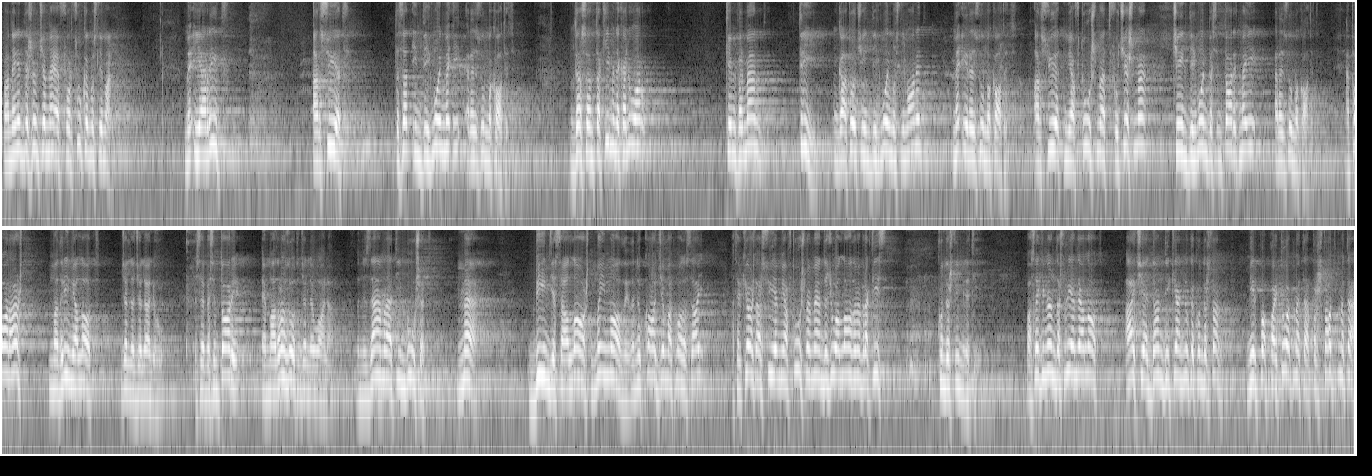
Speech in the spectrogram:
Prandaj ne dëshirojmë që me e forcu këtë musliman, me i arrit arsyet të cilat i ndihmojnë me i rezistu mëkatit. Ndërsa në takimin e kaluar, Kemi përmend tri nga ato që i ndihmojnë muslimanit me i rezistu mëkatit. Arsye të mjaftushme, të fuqishme, që i ndihmojnë besimtarit me i rezistu mëkatit. E para është madhërimi i Allahut Xhel-le Xhelaluhu. Nëse besimtari e madhëron Zotin Xhel-le ue Ala, dhe zemra e tij mbushet me bindje se Allah është më i madhi dhe nuk ka gjë më të madhe se ai, atëherë kjo është arsye e mjaftueshme me e ndëgju Allahun dhe me braktis kundërshtimin e tij. Pastaj kemi thënë dashuria ndaj Allahut, ai që e don dikën nuk e kundërshton, mirëpo pajtohet me të, përshtatet me të.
